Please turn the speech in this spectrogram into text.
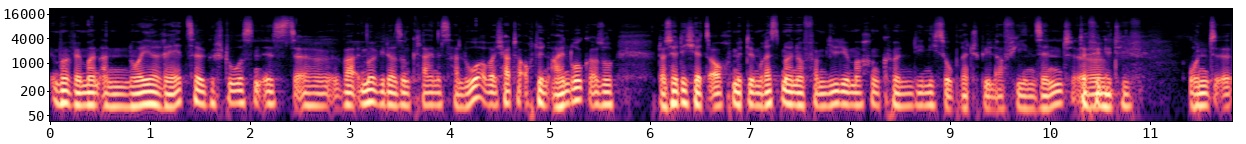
Immer wenn man an neue Rätsel gestoßen ist, äh, war immer wieder so ein kleines Hallo. Aber ich hatte auch den Eindruck, also das hätte ich jetzt auch mit dem Rest meiner Familie machen können, die nicht so Brettspielaffin sind. Äh, Definitiv. Und äh,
